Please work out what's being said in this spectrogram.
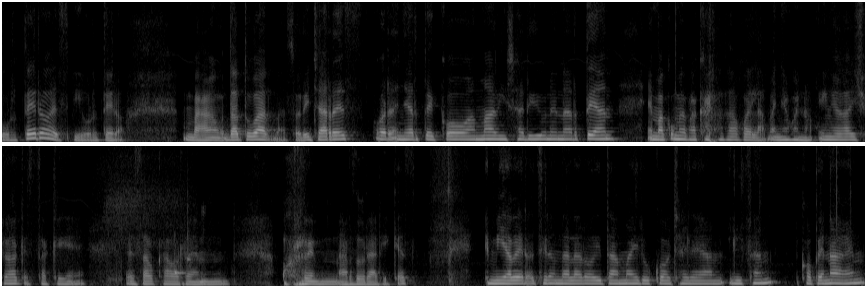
urtero, ez bi urtero. Ba, datu bat, ba, zoritxarrez, orain arteko amabi dunen artean, emakume bakarra dagoela. Baina, bueno, inge gaixoak ez daki ez dauka horren, horren ardurarik, ez? Mila beratzeron dalaro eta amairuko txailean hilzan, Kopenhagen,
